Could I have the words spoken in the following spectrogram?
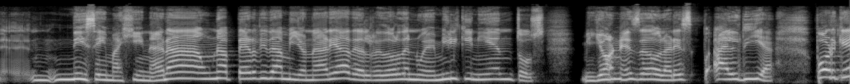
eh, ni se imagina. Era una pérdida millonaria de alrededor de 9.500 millones de dólares al día, porque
